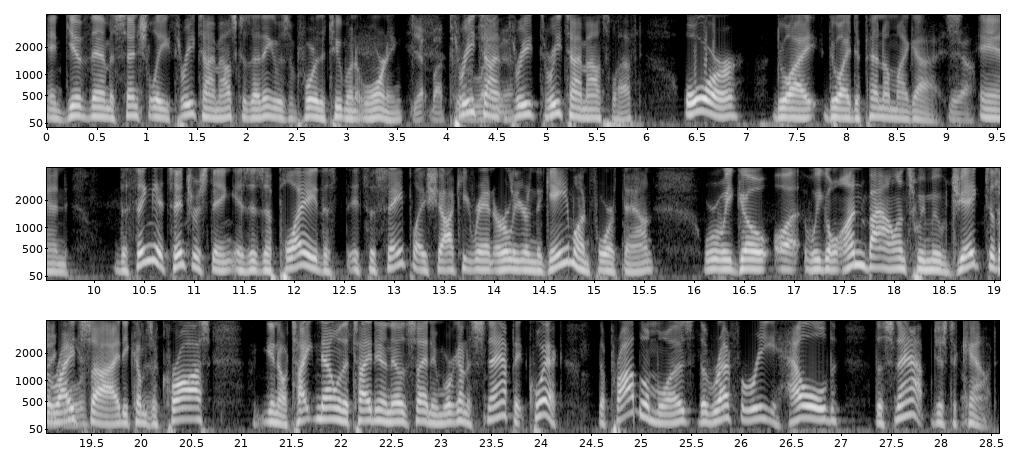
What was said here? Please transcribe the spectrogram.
and give them essentially three timeouts because I think it was before the two minute warning. Yep, about two three time eleven, yeah. three three timeouts left, or do I do I depend on my guys? Yeah. And the thing that's interesting is is a play. This it's the same play Shockey ran earlier in the game on fourth down, where we go uh, we go unbalanced. We move Jake to the right over. side. He comes across, you know, tighten down with a tight end on the other side, and we're going to snap it quick. The problem was the referee held the snap just to count.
